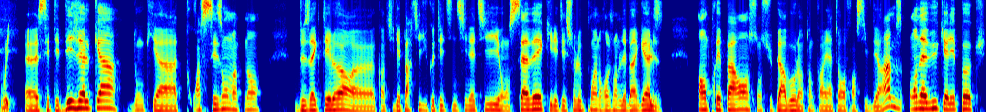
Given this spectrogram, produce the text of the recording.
Oui. Euh, c'était déjà le cas, donc il y a trois saisons maintenant, de Zach Taylor euh, quand il est parti du côté de Cincinnati. On savait qu'il était sur le point de rejoindre les Bengals en préparant son Super Bowl en tant que coordinateur offensif des Rams. On a vu qu'à l'époque,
